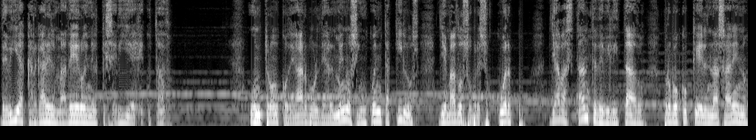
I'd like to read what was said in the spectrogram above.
debía cargar el madero en el que sería ejecutado. Un tronco de árbol de al menos 50 kilos llevado sobre su cuerpo, ya bastante debilitado, provocó que el nazareno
